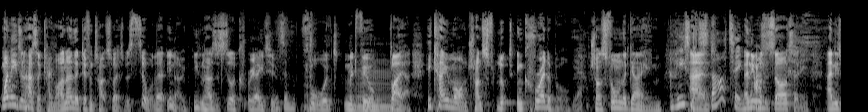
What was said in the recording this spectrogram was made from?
When Eden Hazard came on, I know they're different types of players, but still, they're, you know, Eden Hazard is still a creative He's a- forward midfield mm. player. He came on, trans- looked incredible, Yeah. transformed the game, And he's not starting. and he wasn't starting. And he's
